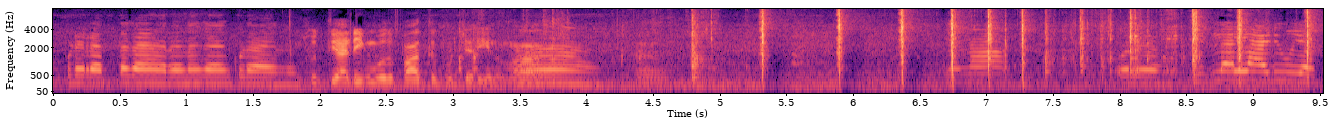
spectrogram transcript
அப்படியே ரத்த காயம் ரணகாயம் கூட ஆயிடும். சுற்றி அடிக்கும்போது பார்த்து பிடிச்சி அடிக்கணுமா. ஏன்னா ஒரு இதுலெல்லாம் அடி சின்ன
